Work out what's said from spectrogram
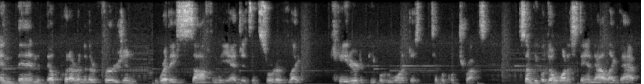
and then they'll put out another version where they soften the edges and sort of like cater to people who want just typical trucks. Some people don't want to stand out like that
